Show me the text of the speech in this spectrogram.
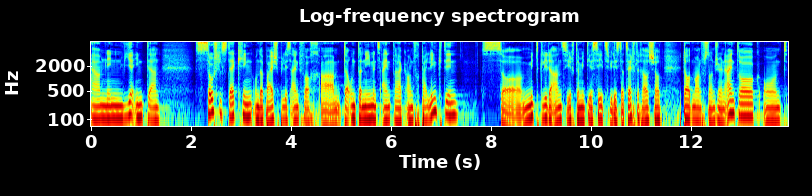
ähm, nennen wir intern Social Stacking und ein Beispiel ist einfach ähm, der Unternehmenseintrag einfach bei LinkedIn. so Mitgliederansicht, damit ihr seht, wie das tatsächlich ausschaut. Da hat man einfach so einen schönen Eintrag und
